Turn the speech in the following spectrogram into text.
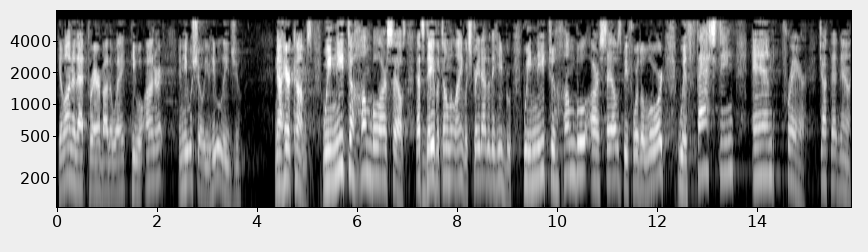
He'll honor that prayer, by the way. He will honor it and He will show you. He will lead you. Now here comes. We need to humble ourselves. That's Day of Atonement language, straight out of the Hebrew. We need to humble ourselves before the Lord with fasting and prayer. Jot that down.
